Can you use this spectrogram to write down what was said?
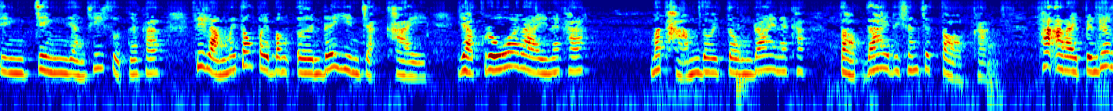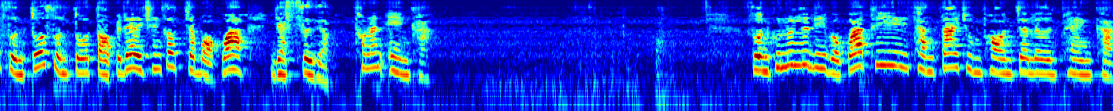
จริงจริงอย่างที่สุดนะคะ ที่หลังไม่ต้องไปบังเอิญได้ยินจากใคร อยากรู้อะไรนะคะ มาถามโดยตรงได้นะคะ ตอบได้ดิฉันจะตอบค่ะ ถ้าอะไรเป็นเรื่องส่วนตัวส่วนตัวตอบไปได้ดิฉันก็จะบอกว่า อย่าเสือก เท่านั้นเองค่ะ ส่วนคุณรุ่นฤดีบอกว่าที่ทางใต้ชุมพรเจริญแพงค่ะ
